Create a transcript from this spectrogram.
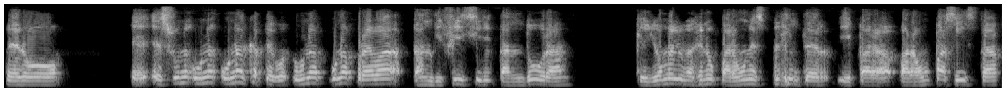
Pero eh, es una, una, una prueba tan difícil, tan dura, que yo me lo imagino para un sprinter y para, para un pasista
